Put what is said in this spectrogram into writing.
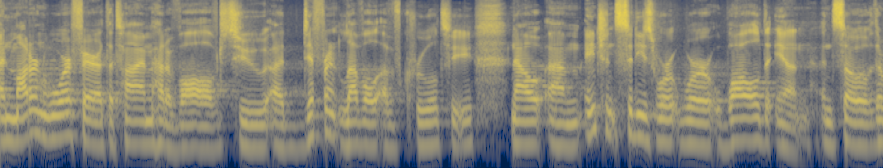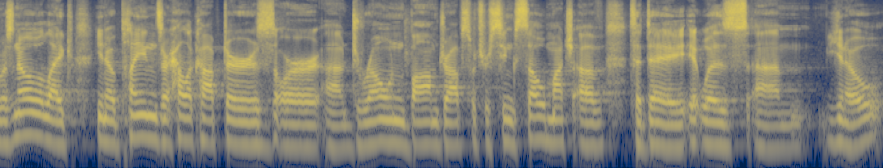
And modern warfare at the time had evolved to a different level of cruelty. Now, um, ancient cities were, were walled in. And so there was no like, you know, planes or helicopters or uh, drone bomb drops, which we're seeing so much of today. It was, um, you know,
